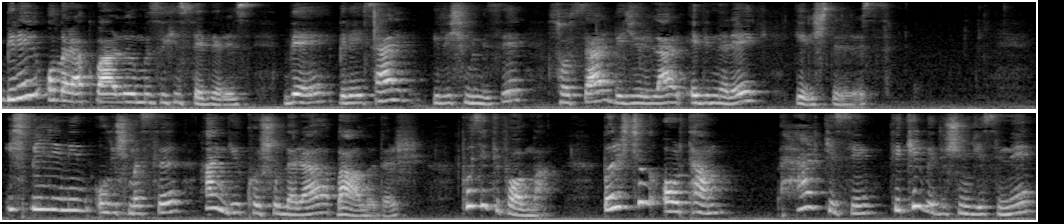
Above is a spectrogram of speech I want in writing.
birey olarak varlığımızı hissederiz ve bireysel gelişimimizi sosyal beceriler edinerek geliştiririz. İşbirliğinin oluşması hangi koşullara bağlıdır? Pozitif olma. Barışçıl ortam herkesin fikir ve düşüncesini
